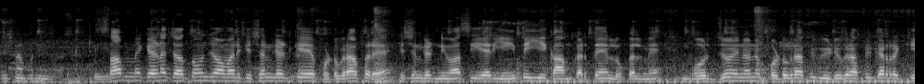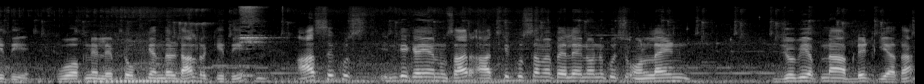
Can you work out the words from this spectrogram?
कृष्णापुरी निवासी। साहब, मैं कहना चाहता हूँ, जो हमारे किशनगढ़ के फोटोग्राफर हैं, किशनगढ़ निवासी है यहीं पे ये काम करते हैं लोकल में, और जो इन्होंने फोटोग्राफी, वीडियोग्राफी कर रखी थी, वो अपने लैपटॉप के अंदर डाल रखी थी, आज से कुछ इनके कहे अनुसार, आज के कुछ समय पहले इन्होंने कुछ ऑनलाइन जो भी अपना अपडेट किया था,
